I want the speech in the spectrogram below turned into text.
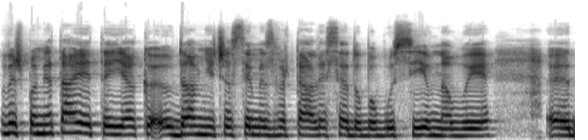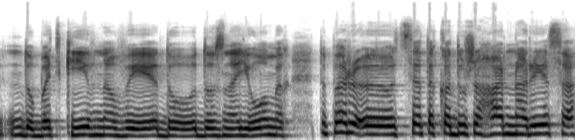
Ви ж пам'ятаєте, як е, в давні часи ми зверталися до бабусів на ви, до батьків на ви, до, до знайомих. Тепер е, це така дуже гарна риса,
